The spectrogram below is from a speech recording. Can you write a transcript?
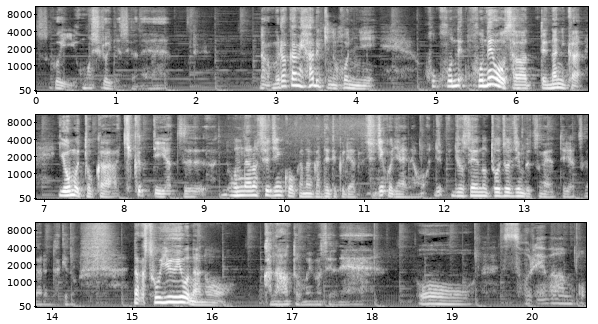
すごい面白いですよね。なんか村上春樹の本に骨骨を触って何か読むとか聞くっていうやつ女の主人公かなんか出てくるやつ主人公じゃないな女性の登場人物がやってるやつがあるんだけどなんかそういうようなのかなと思いますよね。おおそれは面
